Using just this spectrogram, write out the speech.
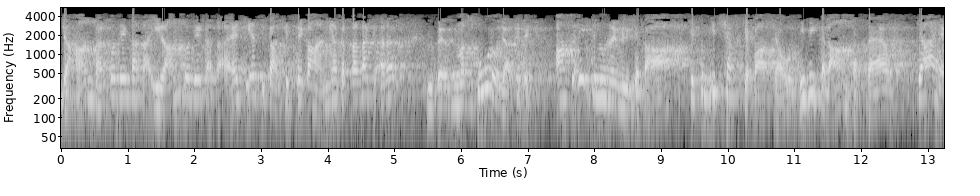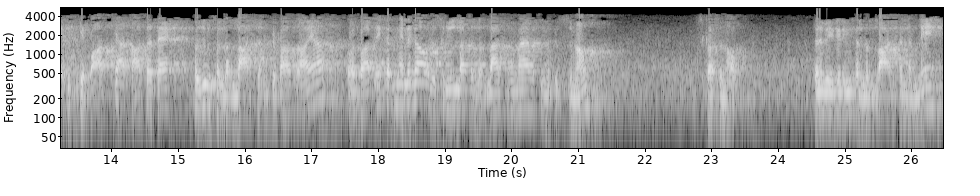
جہان بھر کو دیکھا تھا، ایران کو دیکھا تھا، ایسی ایسی قصے، کہانیاں کرتا تھا کہ عرب مشہور ہو جاتے تھے۔ آخر ایک انہوں نے مل کے کہا کہ تم اس شخص کے پاس جاؤ، یہ بھی کلام کرتا ہے، اور کیا ہے اس کے پاس؟ کیا طاقت ہے؟ حضور صلی اللہ علیہ وسلم کے پاس آیا اور باتیں کرنے لگا، اور رسول اللہ صلی اللہ علیہ وسلم آیا، اس کچھ سناؤ۔ اس کا سناؤ۔ نبی کریم صلی اللہ علیہ وسلم نے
